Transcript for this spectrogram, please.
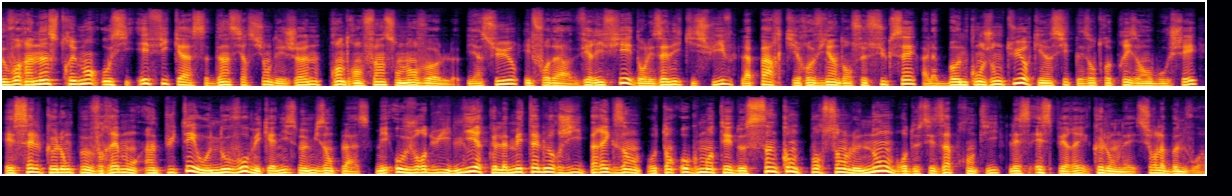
de voir un instrument aussi efficace d'insertion des jeunes prendre enfin son envol. Bien sûr, il faudra vérifier dans les années qui suivent la part qui revient dans ce succès à la bonne conjoncture qui incite les entreprises à embaucher et celle que l'on peut vraiment imputer aux nouveaux mécanismes mis en place. Mais aujourd'hui, lire que la métallurgie, par exemple, autant augmenté de 50% le nombre de ses apprentis laisse espérer que l'on est sur la bonne voie.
